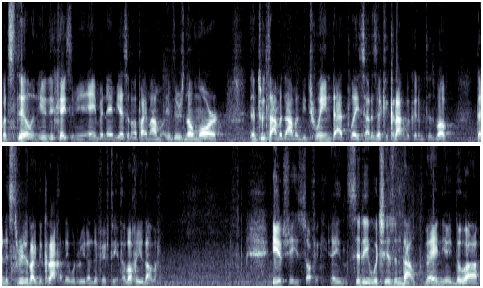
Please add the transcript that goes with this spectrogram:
But still, in either case, if there's no more than two tamid amid between that place, then it's treated like the krach, and they would read on the 15th. Halacha Yudalef. Ir Safek, a city which is in doubt. Ve'en Yedua,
